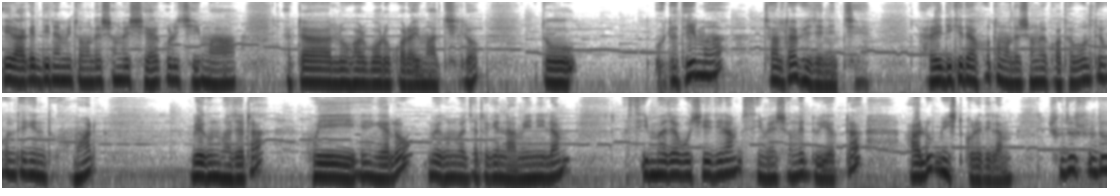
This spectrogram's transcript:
এর আগের দিন আমি তোমাদের সঙ্গে শেয়ার করেছি, মা একটা লোহার বড় কড়াই মাছ ছিল। তো ওটাতেই মা চালটা ভেজে নিচ্ছে। আর এদিকে দেখো তোমাদের সঙ্গে কথা বলতে বলতে কিন্তু আমার বেগুন ভাজাটা হয়েই গেল। বেগুন ভাজাটাকে নামিয়ে নিলাম। সিম ভাজা বসিয়ে দিলাম। সিমের সঙ্গে দুই একটা আলু মিক্সড করে দিলাম। শুধু শুধু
